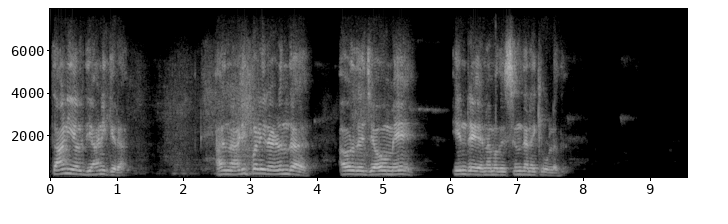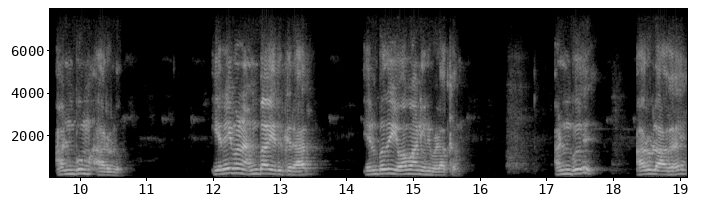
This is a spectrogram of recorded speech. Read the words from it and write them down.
தானியல் தியானிக்கிறார். அதன் அடிப்படையில் எழுந்த அவரது ஜெபமே இன்றைய நமது சிந்தனைக்கு உள்ளது. அன்பும் அருளும். இறைவன் அன்பாய் இருக்கிறார் என்பது யோவானின் விளக்கம். அன்பு அருளாக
